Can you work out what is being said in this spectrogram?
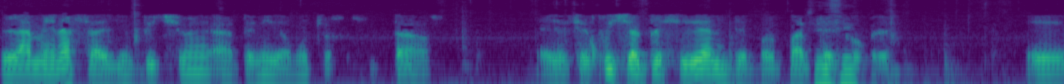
la amenaza del impeachment ha tenido muchos resultados. Eh, ese juicio al presidente por parte del Congreso eh,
